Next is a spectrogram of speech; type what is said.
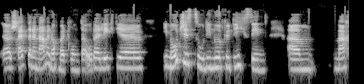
äh, schreib deinen Namen nochmal drunter oder leg dir Emojis zu, die nur für dich sind. Ähm, mach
